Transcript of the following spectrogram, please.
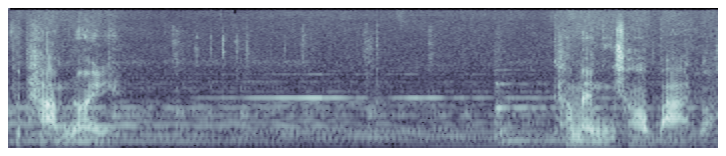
กูถามหน่อยดิทำไมมึงชอบบาสวะ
